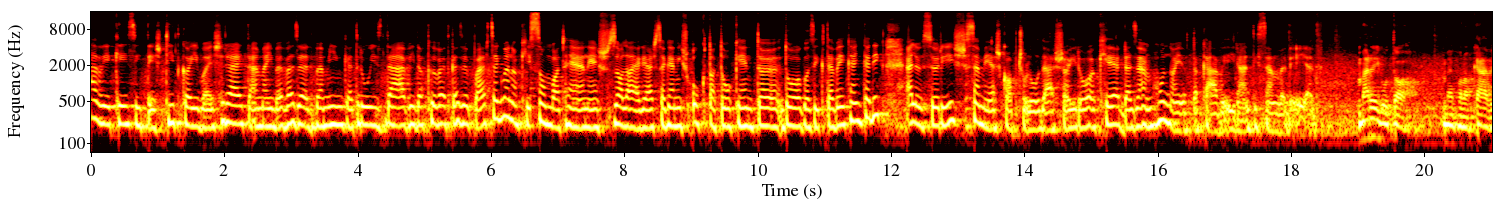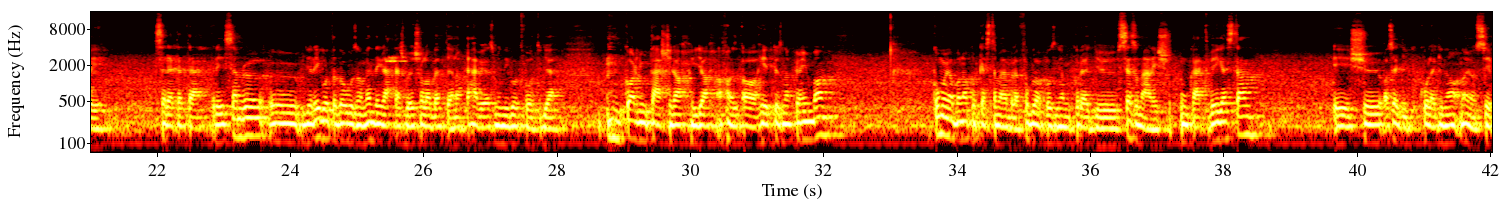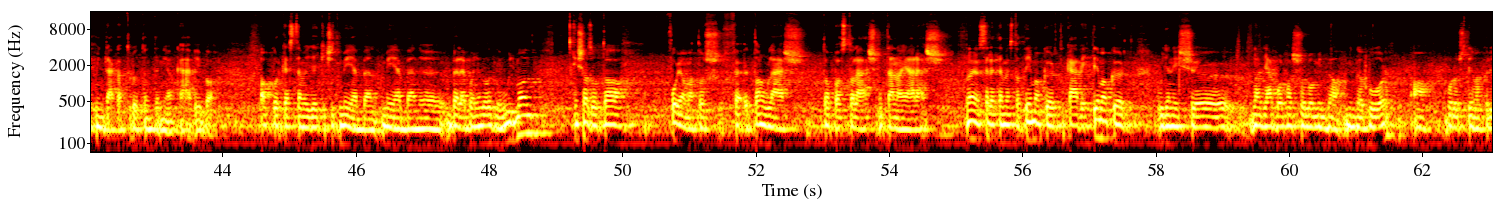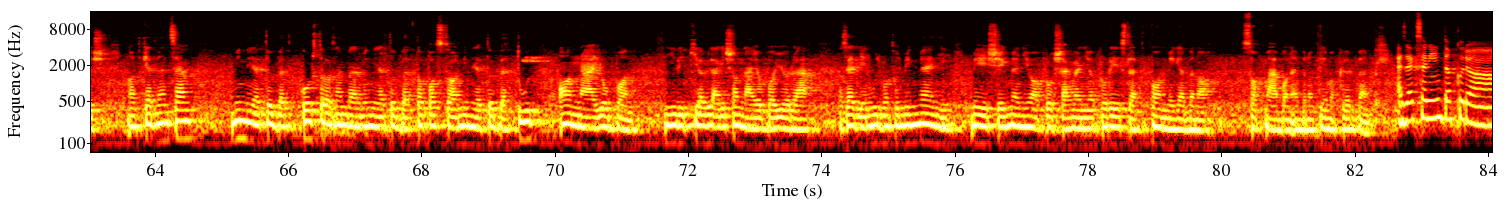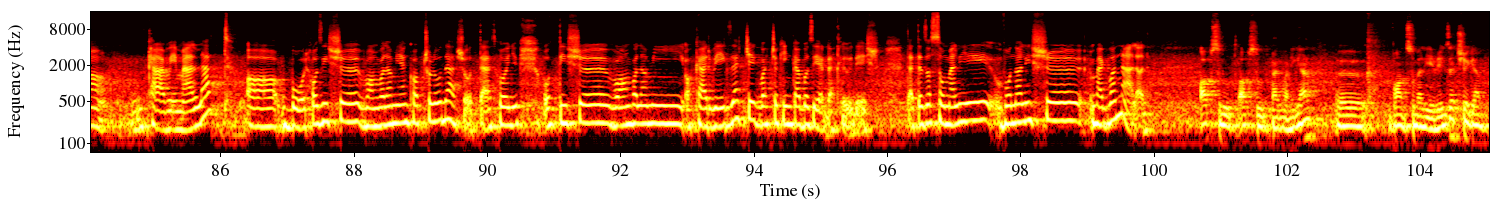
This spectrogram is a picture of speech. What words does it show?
kávékészítés titkaiba és rejtelmeibe vezet be minket Ruiz Dávid a következő percekben, aki Szombathelyen és Zalaegerszegen is oktatóként dolgozik, tevékenykedik. Először is személyes kapcsolódásairól kérdezem, honnan jött a kávé iránti szenvedélyed? Már régóta megvan a kávé szeretete részemről. Ugye régóta dolgozom vendéglátásban, és alapvetően a kávé az mindig ott volt ugye karnyújtásnyira így a, a, a hétköznapjaimban. Komolyabban akkor kezdtem el vele foglalkozni, amikor egy szezonális munkát végeztem, és az egyik kollégina nagyon szép mintákat tudott önteni a kávéba. Akkor kezdtem egy, egy kicsit mélyebben, mélyebben belebonyolódni, úgymond, és azóta folyamatos tanulás, tapasztalás, utánajárás. Nagyon szeretem ezt a témakört, a kávé témakört, ugyanis nagyjából hasonló, mint a, mint a bor, a boros témakör is nagy kedvencem. Minél többet kóstol az ember, minél többet tapasztal, minél többet tud, annál jobban nyílik ki a világ, és annál jobban jön rá az egyén úgymond, hogy még mennyi mélység, mennyi apróság, mennyi apró részlet van még ebben a szakmában, ebben a témakörben. Ezek szerint akkor a kávé mellett a borhoz is van valamilyen kapcsolódásod? Tehát, hogy ott is van valami akár végzettség, vagy csak inkább az érdeklődés? Tehát ez a sommelier vonal is megvan nálad? Abszolút, abszolút megvan, igen. Van sommelier végzettségem,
